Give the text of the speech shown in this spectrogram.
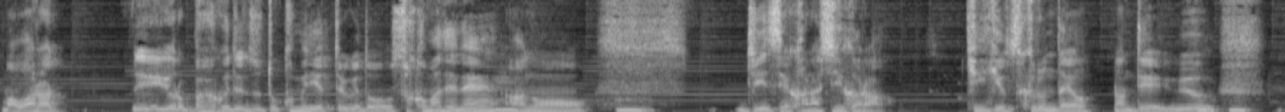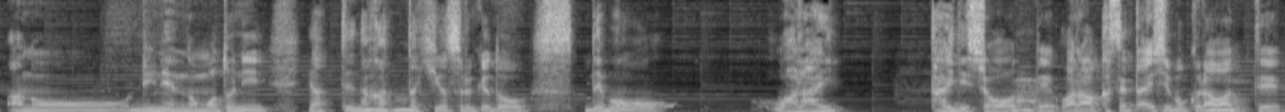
まあ笑っね、ヨーロッパ各でずっとコメディやってるけどそこまでね、あの人生悲しいから喜劇を作るんだよなんていう、あの理念のもとにやってなかった気がするけど、でも笑いたいでしょ？って、笑わかせたいし僕らはって、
